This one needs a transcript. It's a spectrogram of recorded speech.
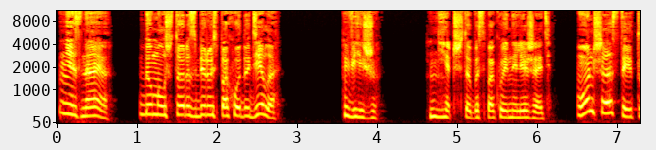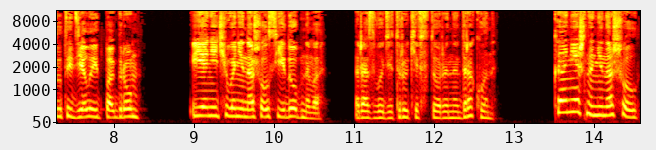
«Не знаю. Думал, что разберусь по ходу дела». «Вижу. Нет, чтобы спокойно лежать. Он шастает тут и делает погром. Я ничего не нашел съедобного», — разводит руки в стороны дракон. «Конечно, не нашел.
